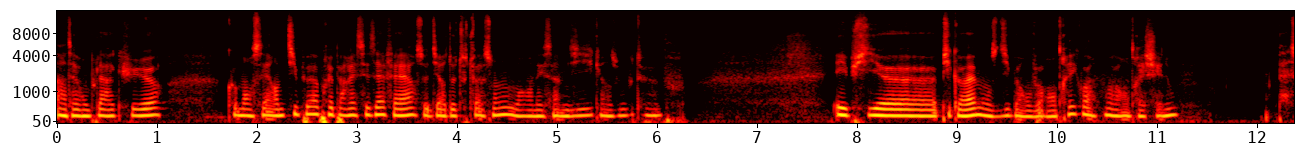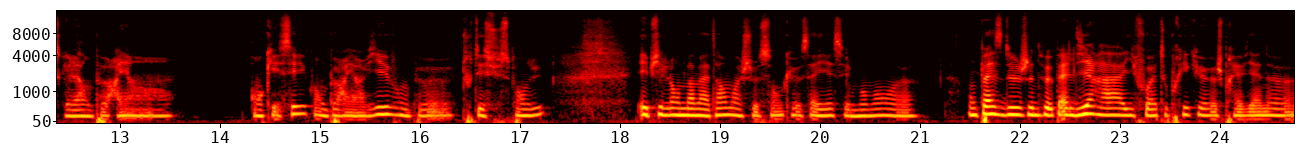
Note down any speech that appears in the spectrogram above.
interrompre la cure, commencer un petit peu à préparer ses affaires, se dire de toute façon, on est samedi, 15 août. Euh, et puis, euh, puis quand même, on se dit, bah, on veut rentrer, quoi, on va rentrer chez nous. Parce que là, on peut rien encaisser, quoi, on peut rien vivre, tout est suspendu. Et puis le lendemain matin, moi, je sens que ça y est, c'est le moment on passe de je ne veux pas le dire à il faut à tout prix que je prévienne euh,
